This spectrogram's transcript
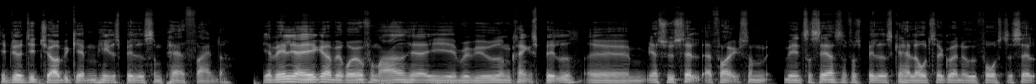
Det bliver dit job igennem hele spillet som Pathfinder. Jeg vælger ikke at vil røve for meget her i reviewet omkring spillet. Øhm, jeg synes selv, at folk, som vil interessere sig for spillet, skal have lov til at gå ind og udforske det selv.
